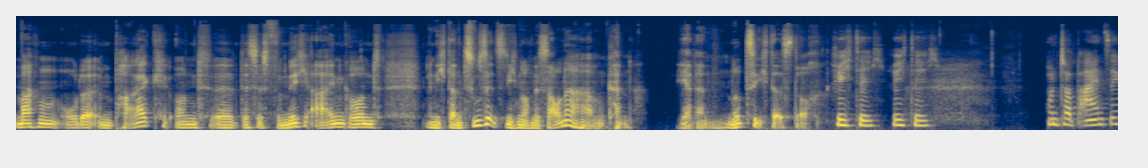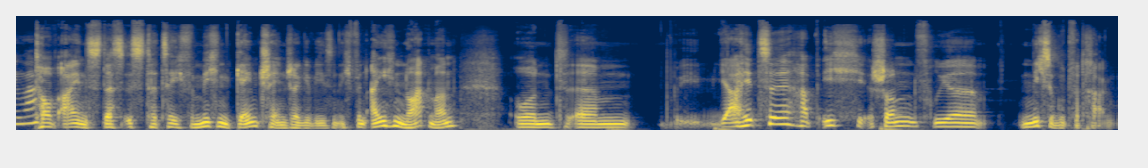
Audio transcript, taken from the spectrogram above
machen oder im Park. Und äh, das ist für mich ein Grund, wenn ich dann zusätzlich noch eine Sauna haben kann. Ja, dann nutze ich das doch. Richtig, richtig. Und Top 1 irgendwas? Top 1, das ist tatsächlich für mich ein Gamechanger gewesen. Ich bin eigentlich ein Nordmann und ähm, ja, Hitze habe ich schon früher nicht so gut vertragen.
